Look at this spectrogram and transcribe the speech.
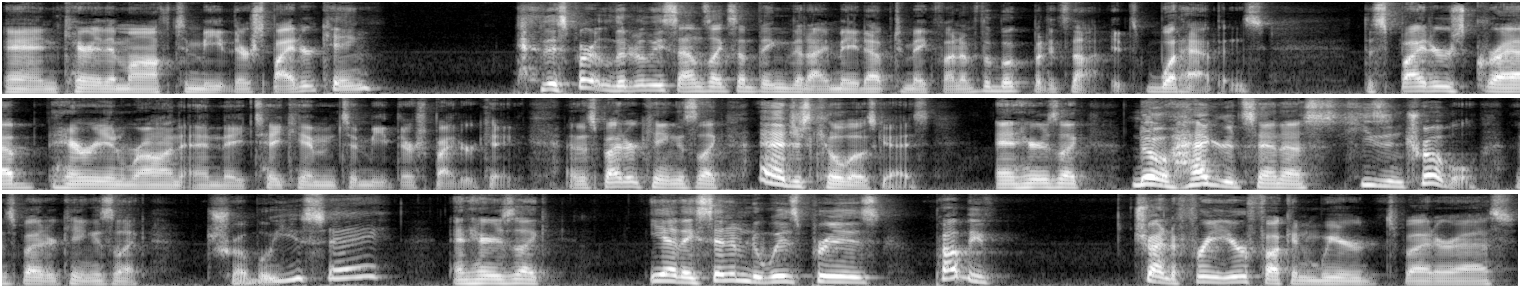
and carry them off to meet their Spider King. this part literally sounds like something that I made up to make fun of the book, but it's not. It's what happens. The spiders grab Harry and Ron and they take him to meet their Spider King. And the Spider King is like, eh, just kill those guys. And Harry's like, no, Hagrid sent us. He's in trouble. And Spider King is like, trouble, you say? And Harry's like, yeah, they sent him to Wizpriz, probably trying to free your fucking weird spider ass.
